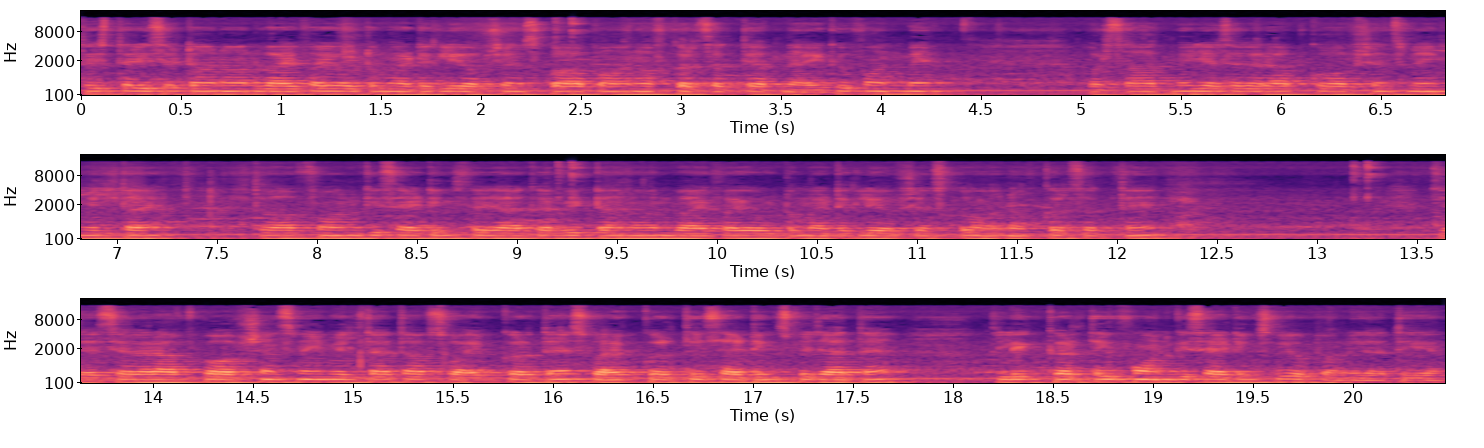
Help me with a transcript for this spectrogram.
तो इस तरीके से turn on wifi automatically options को आप ऑन ऑफ़ कर सकते हैं अपने आई फ़ोन में। और साथ में जैसे अगर आपको ऑप्शंस नहीं मिलता है तो आप फ़ोन की सेटिंग्स पे जाकर भी turn on wifi automatically options को ऑन ऑफ़ कर सकते हैं। जैसे अगर आपको ऑप्शंस नहीं मिलता है तो आप स्वाइप करते हैं स्वाइप करते ही सेटिंग्स पे जाते हैं। क्लिक करते ही फ़ोन की सेटिंग्स भी ओपन हो जाती है।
